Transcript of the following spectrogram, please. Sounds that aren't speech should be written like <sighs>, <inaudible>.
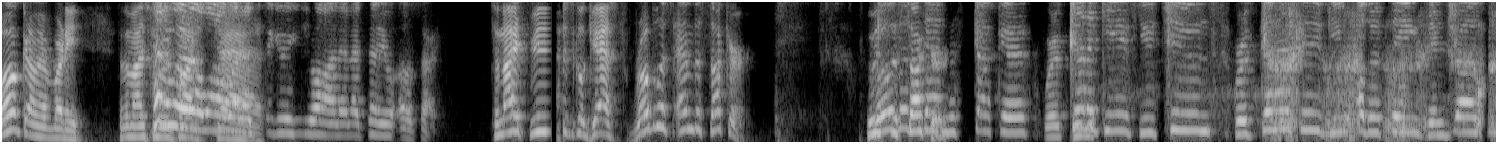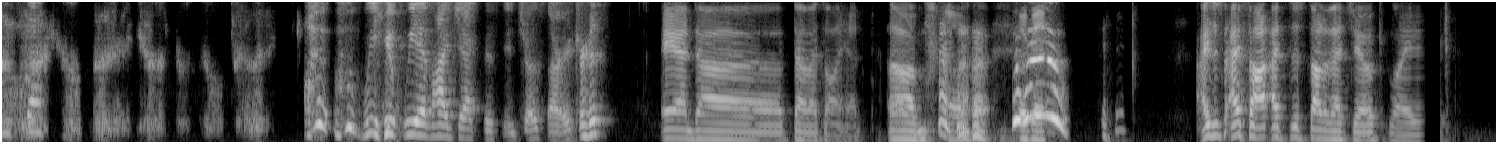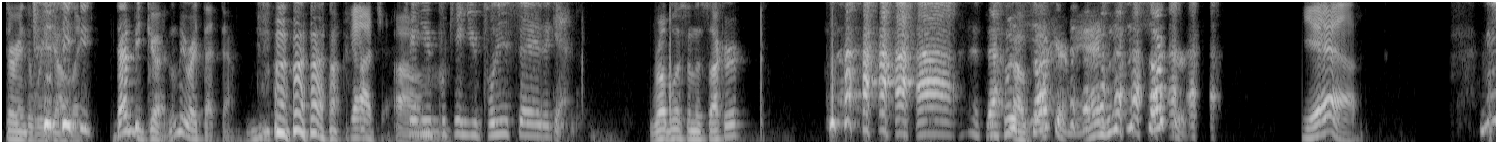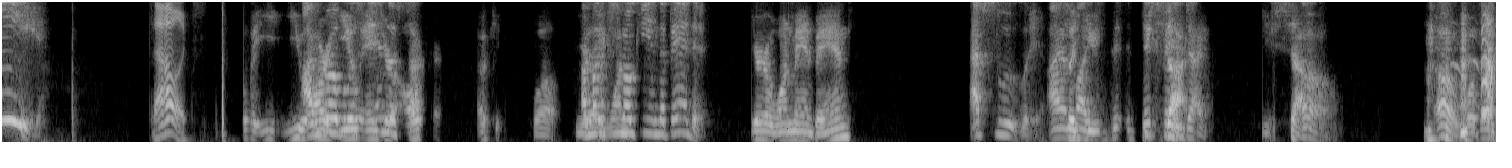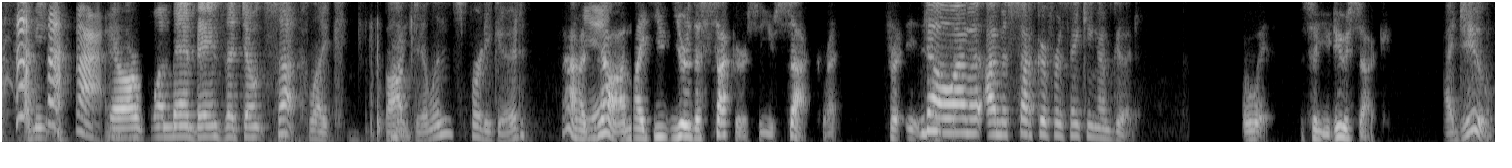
welcome everybody to the My Screen Hello, hello, hello, I'm Podcast. figuring you on, and I tell you, oh, sorry. Tonight's musical guest, Robles and the Sucker. Who's Roll the sucker? down the sucker. We're gonna give you tunes. We're gonna give you other things and drugs and stuff. <laughs> we we have hijacked this intro. Sorry, Chris. And uh that, that's all I had. Um Oh. <laughs> Woohoo! I just I thought I just thought of that joke like during the week. I was like, <laughs> that'd be good. Let me write that down. <laughs> Gotcha. Can you Um, can you please say it again? Robles and the Sucker? <laughs> that Who's was the sucker, man? Who's the sucker? Yeah, me. it's Alex. Wait, you, you I'm are you Robles and and your the sucker. okay. Well, you're I'm like one, Smokey and the Bandit. You're a one man band. Absolutely. I am So like you- D- Dick Van. Dyke. You suck. Oh. Oh well, that's. I mean, <laughs> there are one man bands that don't suck. Like Bob Dylan's pretty good. Ah, Yeah. No, I'm like you. You're the sucker, so you suck, right? For, No, I'm a I'm a sucker for thinking I'm good. Oh, wait. So you do suck I do.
